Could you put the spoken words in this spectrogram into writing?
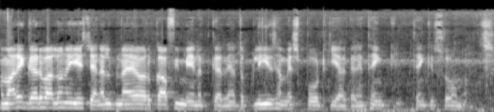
हमारे घर वालों ने ये चैनल बनाया और काफ़ी मेहनत कर रहे हैं तो प्लीज़ हमें सपोर्ट किया करें। Thank you thank you so much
